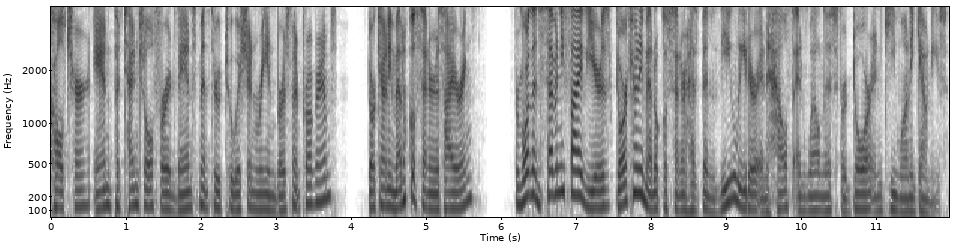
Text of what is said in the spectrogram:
culture, and potential for advancement through tuition reimbursement programs? Door County Medical Center is hiring. For more than 75 years, Door County Medical Center has been the leader in health and wellness for Door and Kewaunee counties.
